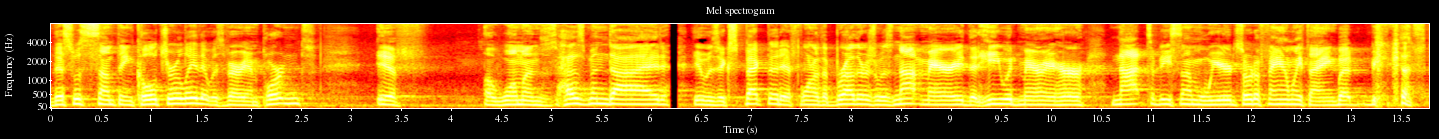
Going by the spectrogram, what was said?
this was something culturally that was very important. If a woman's husband died, it was expected if one of the brothers was not married that he would marry her, not to be some weird sort of family thing, but because,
